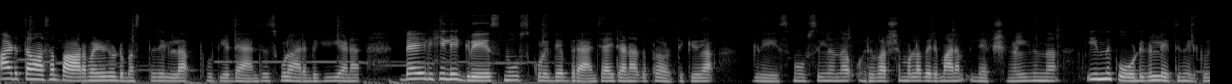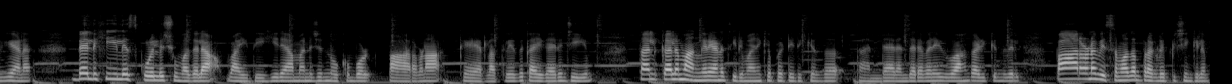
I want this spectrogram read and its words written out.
അടുത്ത മാസം പാറമഴയുടെ ഉടമസ്ഥതയിലുള്ള പുതിയ ഡാൻസ് സ്കൂൾ ആരംഭിക്കുകയാണ്. ഡൽഹിയിലെ ഗ്രേസ് മൂവ് സ്കൂളിന്റെ ബ്രാഞ്ചായിട്ടാണ് അത് പ്രവർത്തിക്കുക. ഗ്രേസ് മൂവ്സിൽ നിന്ന് ഒരു വർഷമുള്ള വരുമാനം ലക്ഷങ്ങളിൽ നിന്ന് ഇന്ന് കോടികളിൽ എത്തി നിൽക്കുകയാണ്. ഡൽഹിയിലെ സ്കൂളിലെ ചുമതല വൈദേഹി രാമാനുജൻ നോക്കുമ്പോൾ പാർവണ കേരളത്തിലേത് കൈകാര്യം ചെയ്യും. തൽക്കാലം അങ്ങനെയാണ് തീരുമാനിക്കപ്പെട്ടിരിക്കുന്നത്. തന്റെ അനന്തരവനെ വിവാഹം കഴിക്കുന്നതിൽ പാർവണ വിസമ്മതം പ്രകടിപ്പിച്ചെങ്കിലും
